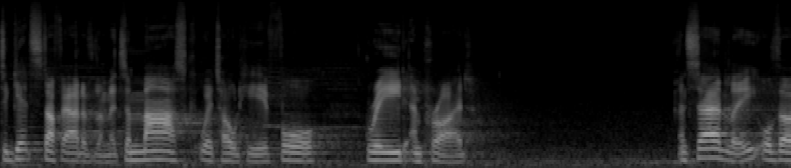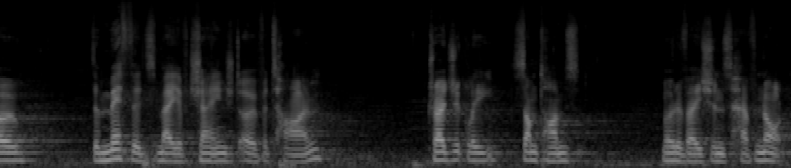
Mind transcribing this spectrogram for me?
to get stuff out of them. It's a mask, we're told here, for greed and pride. And sadly, although the methods may have changed over time, tragically, sometimes motivations have not.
